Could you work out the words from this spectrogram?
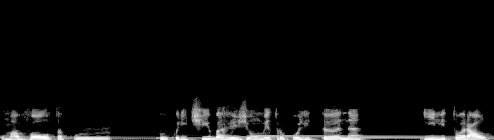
uma volta por, por Curitiba, região metropolitana e litoral.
